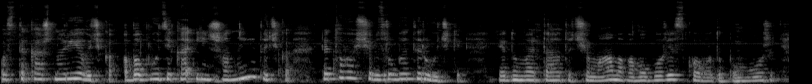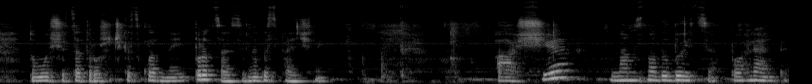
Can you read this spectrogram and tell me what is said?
Ось така шнурівочка або будь-яка інша ниточка для того, щоб зробити ручки. Я думаю, тато чи мама вам обов'язково допоможуть, тому що це трошечки складний процес і небезпечний. А ще нам знадобиться, погляньте,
